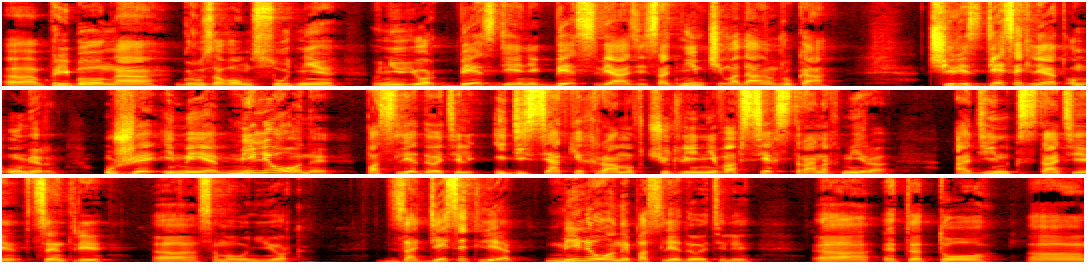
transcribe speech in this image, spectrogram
прибыл на грузовом судне в Нью-Йорк без денег, без связи, с одним чемоданом в руках. Через 10 лет он умер, уже имея миллионы последователей и десятки храмов чуть ли не во всех странах мира – один, кстати, в центре э, самого Нью-Йорка. За 10 лет миллионы последователей. Э, это то, э,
